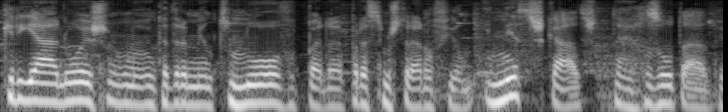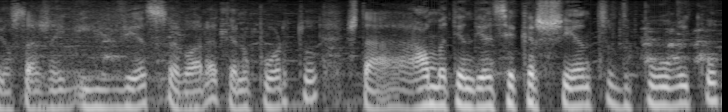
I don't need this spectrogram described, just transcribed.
criar hoje um enquadramento novo para, para se mostrar um filme. E nesses casos tem resultado, ou seja, e vê-se agora, até no Porto, está, há uma tendência crescente de público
